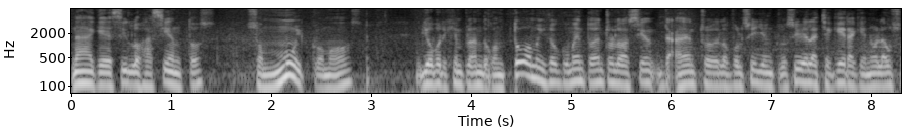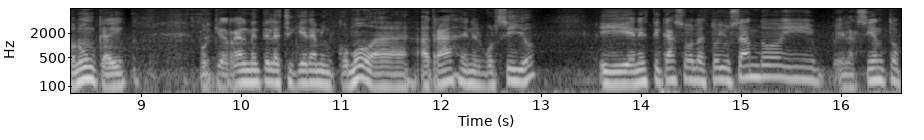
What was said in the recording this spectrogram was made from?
nada que decir, los asientos son muy cómodos. Yo, por ejemplo, ando con todos mis documentos dentro de los, adentro de los bolsillos, inclusive la chequera, que no la uso nunca ahí, porque realmente la chequera me incomoda atrás en el bolsillo. Y en este caso la estoy usando y el asiento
